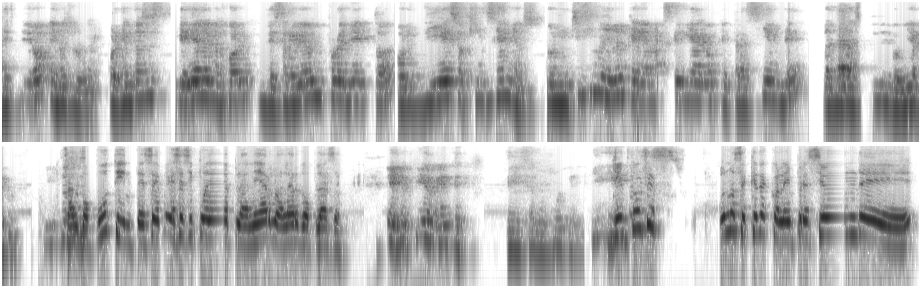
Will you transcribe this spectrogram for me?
de cero en otro lugar. Porque entonces quería a lo mejor desarrollar un proyecto por 10 o 15 años, con muchísimo dinero que además sería algo que trasciende la duración del gobierno. salvo Putin, ese, ese sí puede planearlo a largo plazo. Efectivamente. Sí, salvo Putin. y, y entonces uno se queda con la impresión de,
